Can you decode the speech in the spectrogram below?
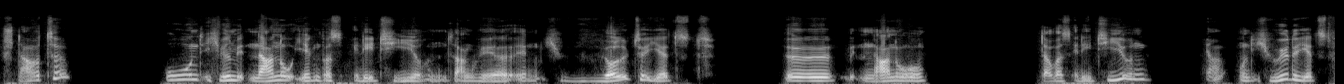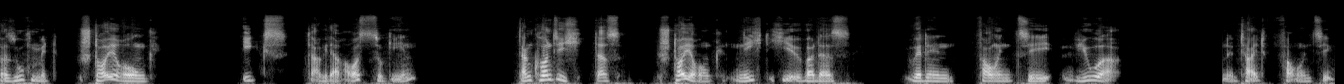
starte und ich will mit Nano irgendwas editieren. Sagen wir, ich wollte jetzt äh, mit Nano da was editieren. Ja, und ich würde jetzt versuchen mit Steuerung X da wieder rauszugehen. Dann konnte ich das Steuerung nicht hier über das über den VNC Viewer den Tide VNC,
